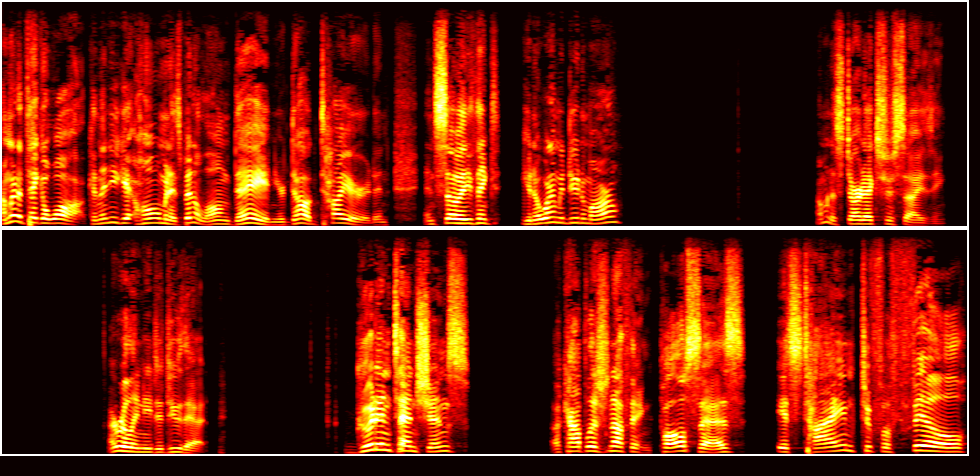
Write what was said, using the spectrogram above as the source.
I'm going to take a walk. And then you get home and it's been a long day and your dog tired. And, and so you think, you know what I'm going to do tomorrow? I'm going to start exercising. I really need to do that. Good intentions accomplish nothing. Paul says it's time to fulfill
